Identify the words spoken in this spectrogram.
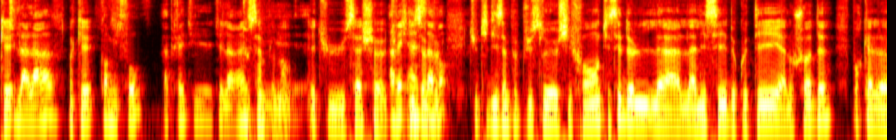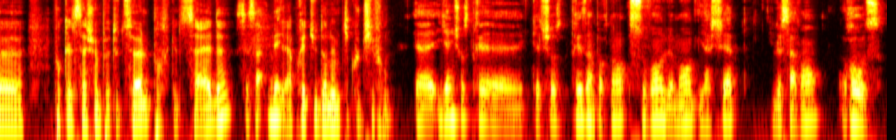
tu la laves comme il faut. Après tu, tu la rinces tout simplement et, tu sèches tu avec utilises un, peu tu utilises un peu plus le chiffon, tu essaies de la, la laisser de côté à l'eau chaude pour qu'elle euh, pour qu'elle sèche un peu toute seule pour que ça aide. C'est ça. Mais et après tu donnes un petit coup de chiffon. Il y a une chose très quelque chose de très important, souvent le monde il achète le savon rose.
